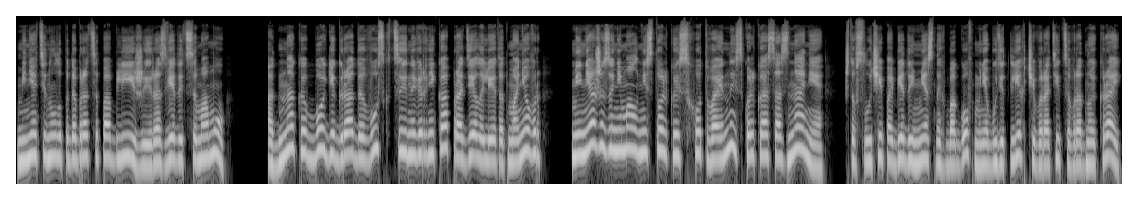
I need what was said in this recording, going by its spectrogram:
Меня тянуло подобраться поближе и разведать самому, однако боги града Вускцы наверняка проделали этот маневр, меня же занимал не столько исход войны, сколько осознание, что в случае победы местных богов мне будет легче воротиться в родной край,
